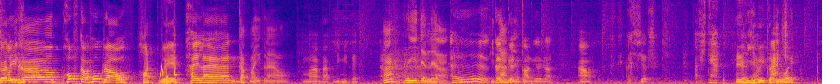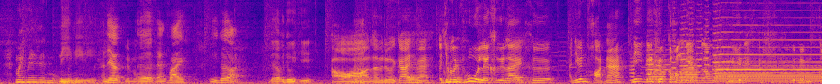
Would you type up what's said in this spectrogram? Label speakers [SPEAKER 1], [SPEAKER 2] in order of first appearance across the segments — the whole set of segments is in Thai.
[SPEAKER 1] สวัสดีครับ พบกับพวกเรา
[SPEAKER 2] Hot Wave
[SPEAKER 1] ไทยแลนด์
[SPEAKER 2] กลับมาอีกแล้ว
[SPEAKER 1] มาแบบลิมิเต็ด
[SPEAKER 2] อะรีเด็ดเลยเหรอะ
[SPEAKER 1] เออ
[SPEAKER 2] พี่
[SPEAKER 1] เกิน
[SPEAKER 2] ตั้ง
[SPEAKER 1] เกินก่อนเกินก่อนอ้าวไอเชียอภิดา
[SPEAKER 2] เดี๋ยวอย่าไปกังวล
[SPEAKER 1] ไม่ไม่เล่นมุก
[SPEAKER 2] นี่นี่นี่อันเนี้ย
[SPEAKER 1] เล่นมุก
[SPEAKER 2] เออแสงไฟนี่ด้วยก่อนเดี๋ยวเราไปดูอีกที
[SPEAKER 1] อ๋อแล้วไปดูใกล้ๆใช่ไหมเอ้ยยังไม่พูดเลยคืออะไรคือ อันนี้เป็นพอร์ตนะ นี่นี่คือกล่องเนี่ยเราถืออยู่เนี่ยคือหนึ่งกล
